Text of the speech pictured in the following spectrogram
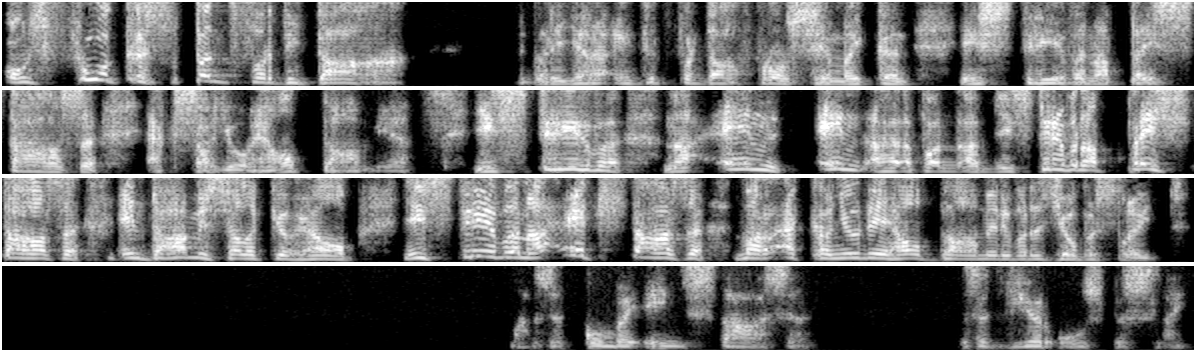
ons fokuspunt vir die dag. Wat die Here eintlik vandag vir ons sê my kind, jy streef na prestasie, ek sal jou help daarmee. Jy streef na en en uh, van uh, jy streef na prestasie en daarmee sal ek jou help. Jy streef na ekstase, maar ek kan jou nie help daarmee nie, wat is jou besluit? Maar as dit kom by enstase, is dit weer ons besluit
